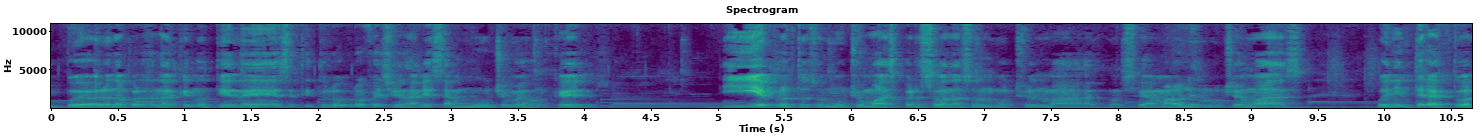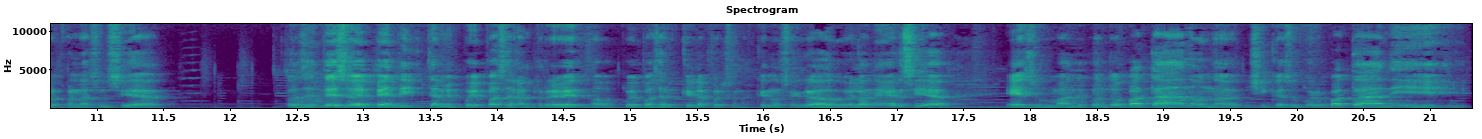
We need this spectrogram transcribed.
Y puede haber una persona que no tiene ese título profesional y está mucho mejor que ellos. Y de pronto son mucho más personas, son muchos más, no sé, amables, mucho más, pueden interactuar con la sociedad. Entonces de eso depende y también puede pasar al revés, ¿no? Puede pasar que la persona que no se graduó de la universidad es un man de pronto patán o una chica súper patán y,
